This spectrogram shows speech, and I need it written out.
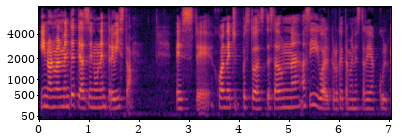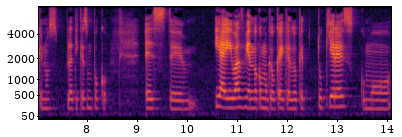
y normalmente te hacen una entrevista. Este, Juan, de hecho, pues tú has estado en una así, igual creo que también estaría cool que nos platiques un poco. Este, y ahí vas viendo como que, ok, qué es lo que tú quieres, como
